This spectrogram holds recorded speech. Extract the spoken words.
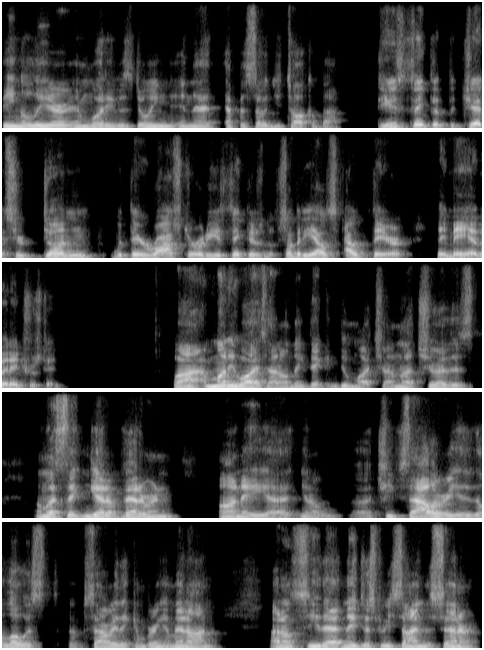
being a leader and what he was doing in that episode you talk about. Do you think that the Jets are done with their roster, or do you think there's somebody else out there they may have an interest in? Well, money wise, I don't think they can do much. I'm not sure there's unless they can get a veteran on a uh, you know a cheap salary, the lowest salary they can bring him in on. I don't see that, and they just re-signed the center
